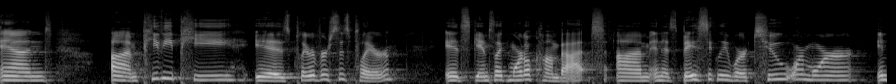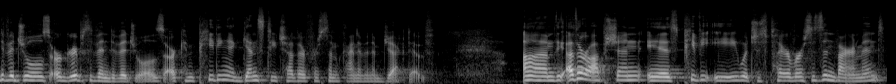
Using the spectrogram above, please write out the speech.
And um, PvP is player versus player. It's games like Mortal Kombat, um, and it's basically where two or more individuals or groups of individuals are competing against each other for some kind of an objective. Um, the other option is PvE, which is player versus environment.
